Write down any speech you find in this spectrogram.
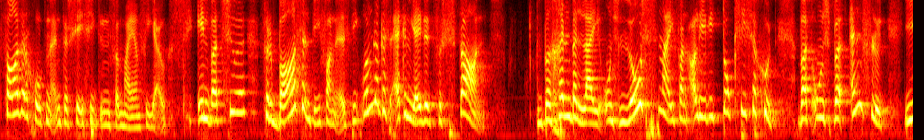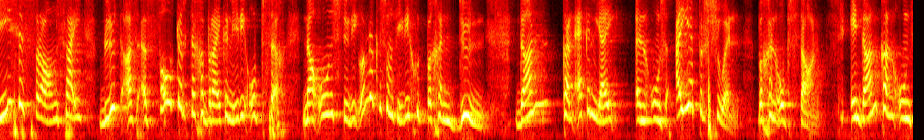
Vader God en intersessie doen vir my en vir jou. En wat so verbasend hiervan is, die oomblik as ek en jy dit verstaan, begin bely ons lossny van al hierdie toksiese goed wat ons beïnvloed. Jesus vra hom sy bloed as 'n filter te gebruik in hierdie opsig na ons toe. Die oomblik as ons hierdie goed begin doen, dan kan ek en jy in ons eie persoon begin opstaan. En dan kan ons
